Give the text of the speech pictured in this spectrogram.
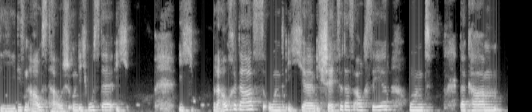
die, diesen Austausch und ich wusste, ich ich brauche das und ich, äh, ich schätze das auch sehr. Und da kam,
